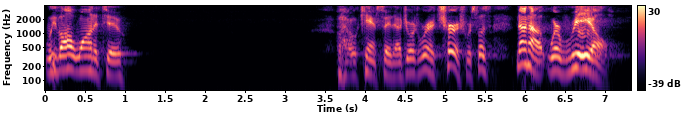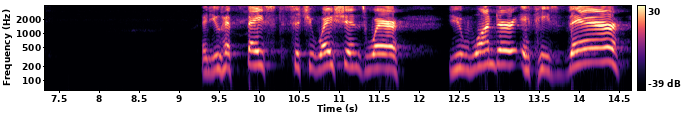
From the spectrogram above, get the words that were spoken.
we've all wanted to. Well, we can't say that, George. We're a church. We're supposed to. No, no, we're real. And you have faced situations where you wonder if he's there.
